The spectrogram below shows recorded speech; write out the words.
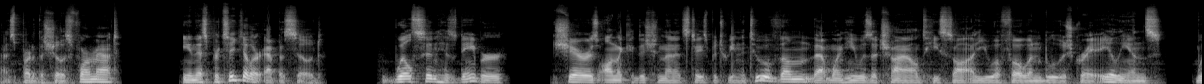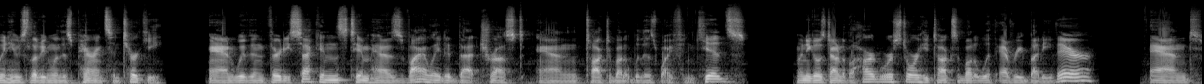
as part of the show's format. In this particular episode, Wilson, his neighbor, shares on the condition that it stays between the two of them that when he was a child, he saw a UFO and bluish gray aliens when he was living with his parents in Turkey. And within 30 seconds, Tim has violated that trust and talked about it with his wife and kids. When he goes down to the hardware store, he talks about it with everybody there. And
